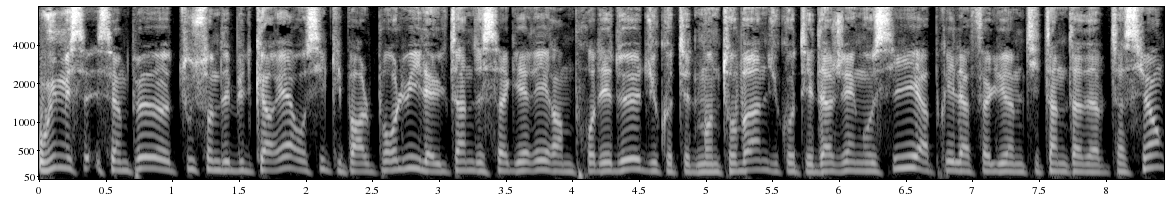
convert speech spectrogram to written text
Oui, mais c'est un peu tout son début de carrière aussi qui parle pour lui. Il a eu le temps de s'aguerrir en Pro D2, du côté de Montauban, du côté d'Agen aussi. Après, il a fallu un petit temps d'adaptation.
